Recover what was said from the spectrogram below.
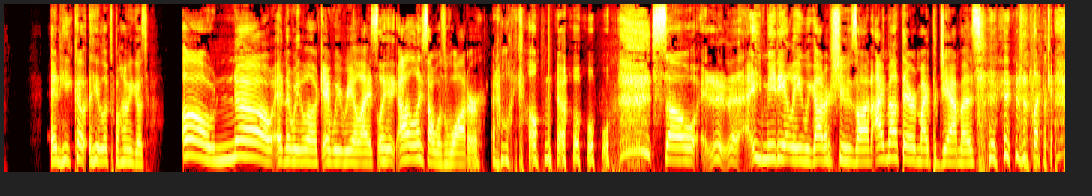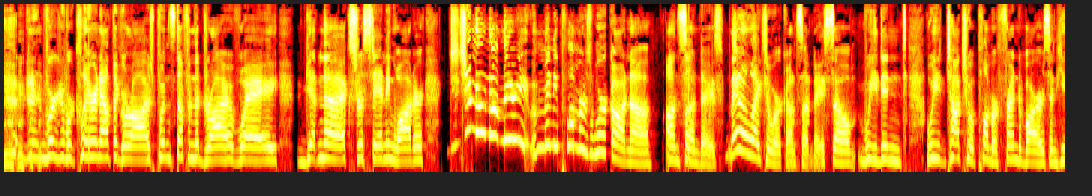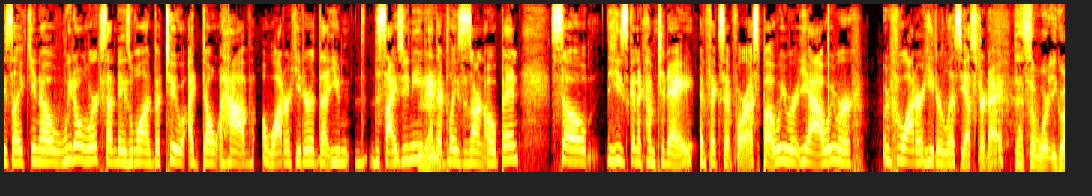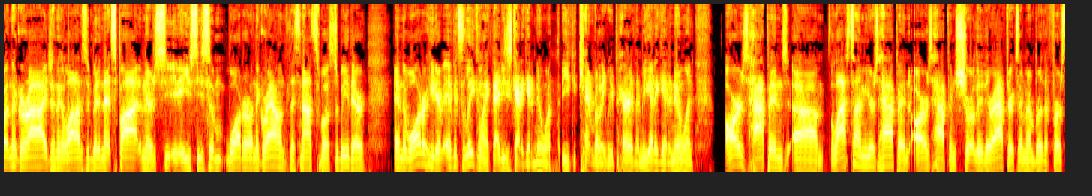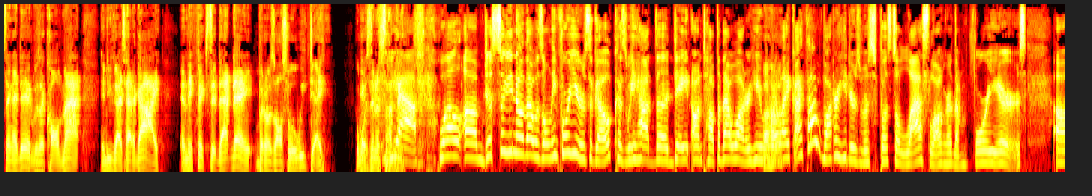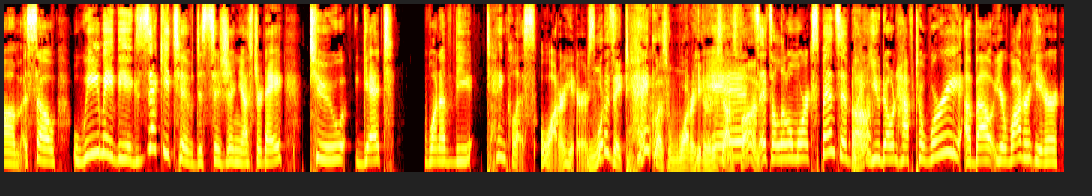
And he co- he looks behind me and goes, oh no. And then we look and we realize, like, all I saw was water. And I'm like, oh no. So uh, immediately we got our shoes on. I'm out there in my pajamas. like, we're, we're clearing out the garage, putting stuff in the driveway, getting the extra standing water. Did you know very many plumbers work on uh on Sundays. They don't like to work on Sundays, so we didn't. We talked to a plumber friend of ours, and he's like, you know, we don't work Sundays. One, but two, I don't have a water heater that you the size you need, and their places aren't open. So he's gonna come today and fix it for us. But we were, yeah, we were water heater heaterless yesterday. That's the word. You go out in the garage. I think a lot of us have been in that spot, and there's you see some water on the ground that's not supposed to be there. And the water heater, if it's leaking like that, you just got to get a new one. You can't really repair them. You got to get a new one. Ours happened. Um, the last time yours happened, ours happened shortly thereafter. Because I remember the first thing I did was I called Matt, and you guys had a guy, and they fixed it that day. But it was also a weekday. It wasn't a Sunday. Yeah. Well, um, just so you know, that was only four years ago because we had the date on top of that water heater. Uh-huh. We're like, I thought water heaters were supposed to last longer than four years. Um, so we made the executive decision yesterday to get one of the tankless water heaters. What is a tankless water heater? This sounds fun. It's a little more expensive, but Uh-huh. you don't have to worry about your water heater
